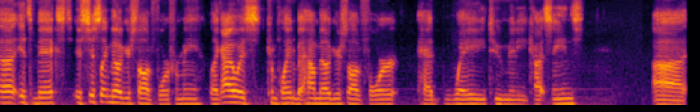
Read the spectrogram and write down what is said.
uh it's mixed. It's just like Metal Gear Solid 4 for me. Like I always complained about how Metal Gear Solid 4 had way too many cutscenes. Uh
